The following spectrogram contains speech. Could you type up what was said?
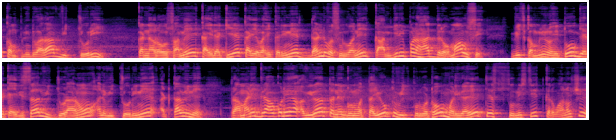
કંપની દ્વારા વીજ ચોરી કરનારાઓ સામે કાયદાકીય કાર્યવાહી કરીને દંડ વસૂલવાની કામગીરી પણ હાથ ધરવામાં આવશે. વીજ કંપનીનો હેતુ ગેરકાયદેસર વીજ જોડાણો અને વીજ ચોરીને અટકાવીને પ્રામાણિક ગ્રાહકોને અવિરત અને ગુણવત્તાયુક્ત વીજ પુરવઠો મળી રહે તે સુનિશ્ચિત કરવાનો છે.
